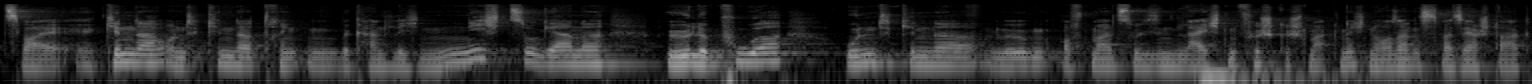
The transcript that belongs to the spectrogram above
zwei Kinder und Kinder trinken bekanntlich nicht so gerne Öle pur und Kinder mögen oftmals so diesen leichten Fischgeschmack. Nicht? Norsan ist zwar sehr stark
